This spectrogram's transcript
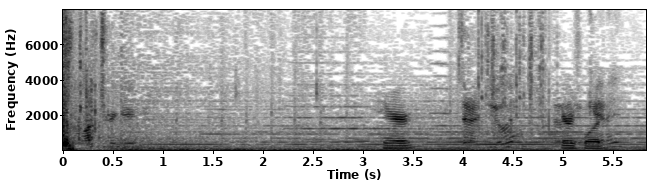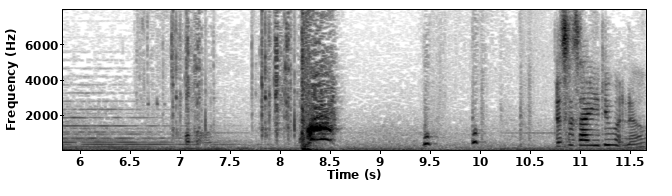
use the left trigger. Here. Did I do it? Did Here's wood. This is how you do it no?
